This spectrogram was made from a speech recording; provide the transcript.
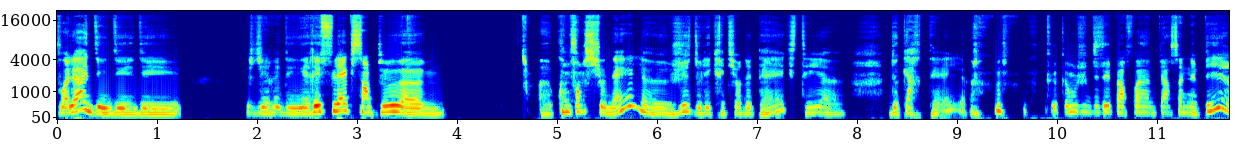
voilà, des, des, des, je dirais des réflexes un peu euh, conventionnel, euh, juste de l'écriture de texte et euh, de cartels, que comme je vous disais parfois personne ne pige,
